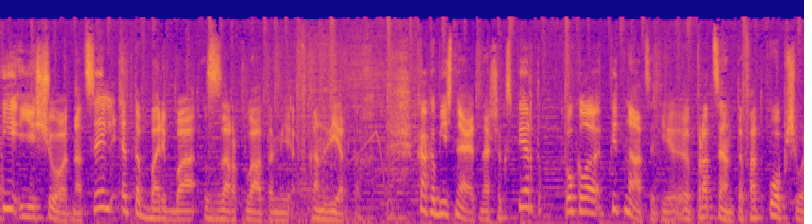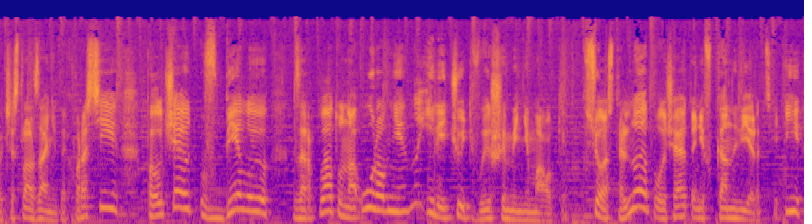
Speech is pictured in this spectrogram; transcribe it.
И еще одна цель – это борьба с зарплатами в конвертах. Как объясняет наш эксперт, около 15% от общего числа занятых в России получают в белую зарплату на уровне, ну или чуть выше минималки. Все остальное получают они в конверте. И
